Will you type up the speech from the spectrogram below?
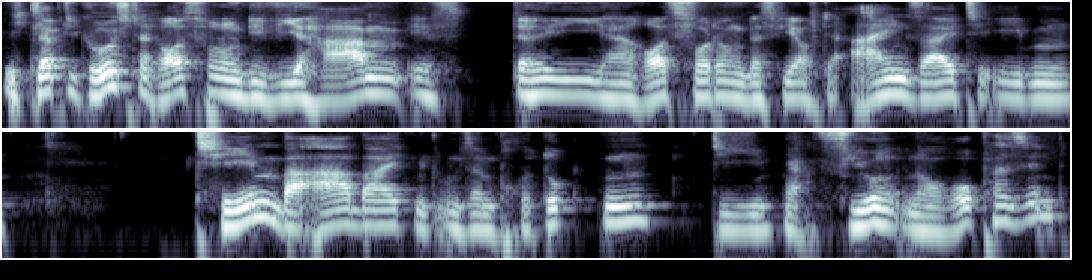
Ich glaube, die größte Herausforderung, die wir haben, ist die Herausforderung, dass wir auf der einen Seite eben Themen bearbeiten mit unseren Produkten, die ja, führend in Europa sind,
